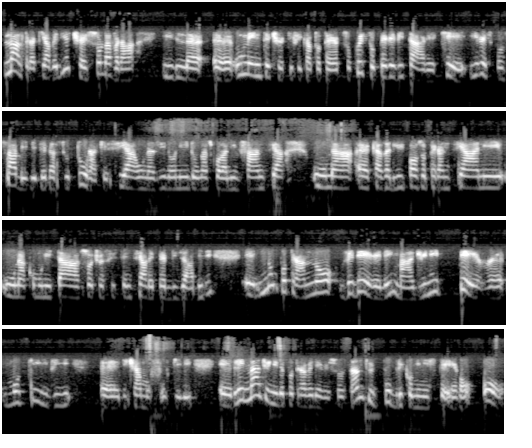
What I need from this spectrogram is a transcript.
l'altra chiave di accesso l'avrà il, eh, un ente certificato terzo. Questo per evitare che i responsabili della struttura, che sia un asilo nido, una scuola d'infanzia, una eh, casa di riposo per anziani, una comunità socioassistenziale per disabili, eh, non potranno vedere le immagini per motivi eh, diciamo futili. Eh, le immagini le potrà vedere soltanto il pubblico ministero o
